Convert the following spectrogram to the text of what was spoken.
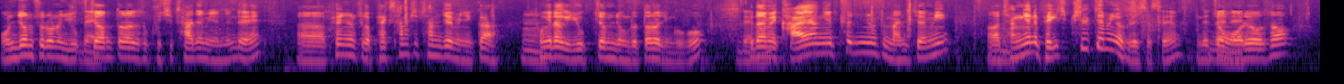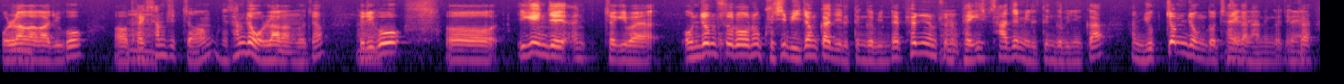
온점수로는 6점 네. 떨어져서 94점이었는데 어, 표준 점수가 133점이니까 음. 동일하게 6점 정도 떨어진 거고 네네. 그다음에 가양의 표준 점수 만점이 어, 작년에 127점인가 그랬었어요. 근데 좀 음. 네네. 음. 어려워서 올라가가지고 어, 130점, 3점 올라간 거죠. 음. 그리고 어 이게 이제 한- 저기 뭐야 온점수로는 92점까지 1등급인데 표준 점수는 124점이 1등급이니까 한 6점 정도 차이가 음. 네네. 나는 거죠. 네. 그러니까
